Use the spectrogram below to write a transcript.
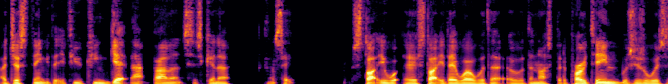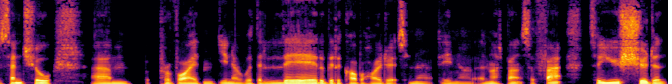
I just think that if you can get that balance, it's going to, I say, start your uh, start your day well with a with a nice bit of protein, which is always essential. Um, provide you know with a little bit of carbohydrates and a, you know a nice balance of fat. So you shouldn't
